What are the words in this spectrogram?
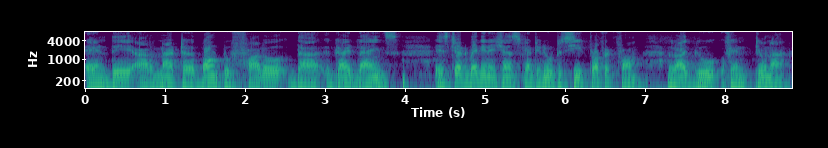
and they are not uh, bound to follow the guidelines. Instead, many nations continue to seek profit from large bluefin tuna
